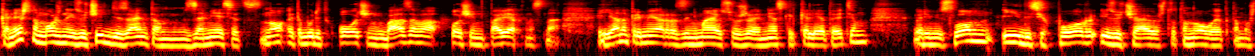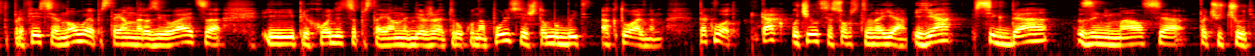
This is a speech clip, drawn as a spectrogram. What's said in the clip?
Конечно, можно изучить дизайн там за месяц, но это будет очень базово, очень поверхностно. Я, например, занимаюсь уже несколько лет этим ремеслом и до сих пор изучаю что-то новое, потому что профессия новая, постоянно развивается и приходится постоянно держать руку на пульсе, чтобы быть актуальным. Так вот, как учился, собственно, я? Я всегда занимался по чуть-чуть.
